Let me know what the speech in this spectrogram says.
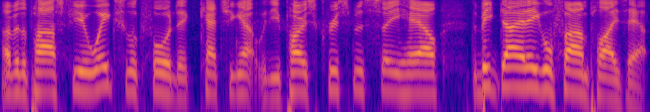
over the past few weeks. Look forward to catching up with you post Christmas, see how the big day at Eagle Farm plays out.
